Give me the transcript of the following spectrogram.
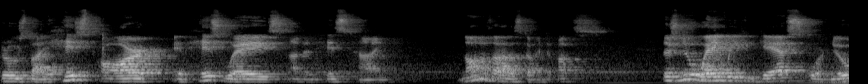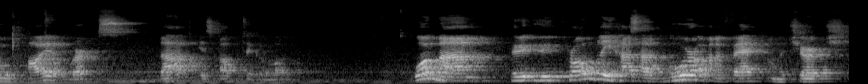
grows by His power, in His ways, and in His time. None of that is down to us. There's no way we can guess or know how it works. That is up to God. One man who, who probably has had more of an effect on the church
